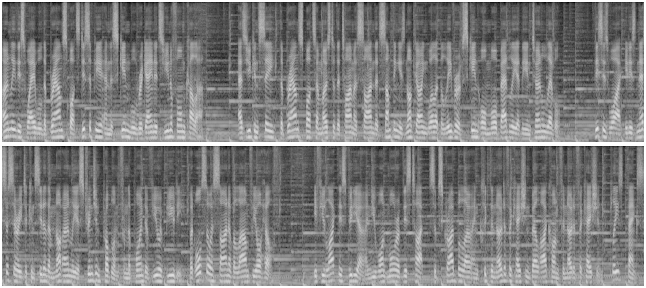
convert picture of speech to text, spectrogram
Only this way will the brown spots disappear and the skin will regain its uniform color. As you can see, the brown spots are most of the time a sign that something is not going well at the lever of skin or more badly at the internal level. This is why, it is necessary to consider them not only a stringent problem from the point of view of beauty, but also a sign of alarm for your health. If you like this video and you want more of this type, subscribe below and click the notification bell icon for notification, please, thanks.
